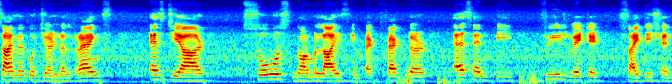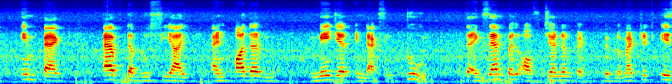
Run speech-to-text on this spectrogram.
Scimago Journal ranks, SJR, Source Normalized Impact Factor, SNIP, Field Weighted Citation Impact, FWCI and other major indexing tool. The example of journal bibliometric is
